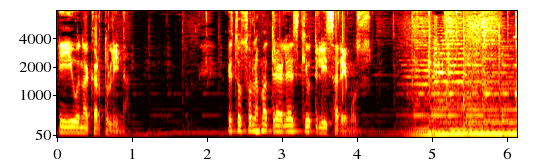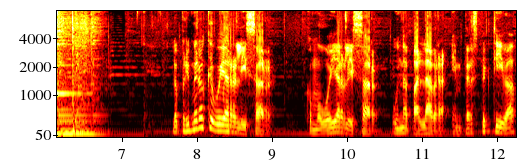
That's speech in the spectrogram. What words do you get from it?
y una cartulina. Estos son los materiales que utilizaremos. Lo primero que voy a realizar como voy a realizar una palabra en perspectiva,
